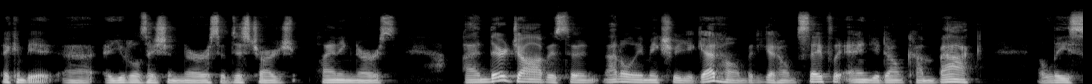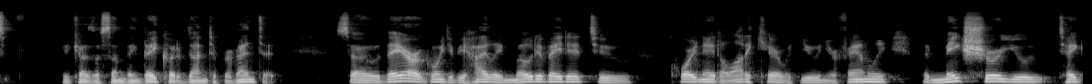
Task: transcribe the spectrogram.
They can be a, a utilization nurse, a discharge planning nurse. And their job is to not only make sure you get home, but you get home safely and you don't come back at least because of something they could have done to prevent it. So they are going to be highly motivated to coordinate a lot of care with you and your family, but make sure you take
